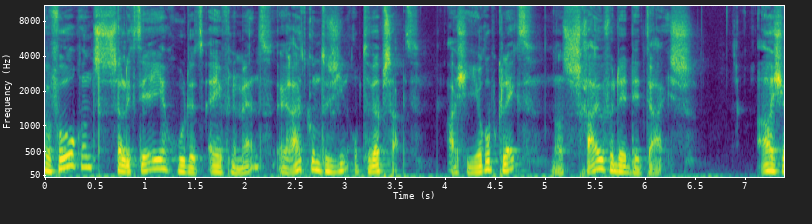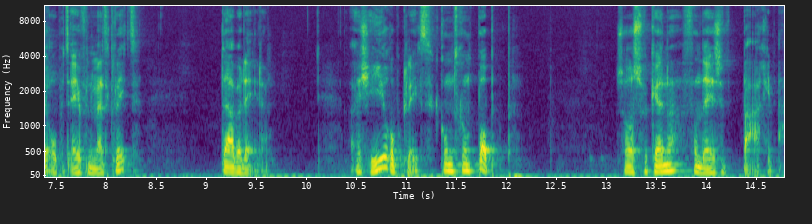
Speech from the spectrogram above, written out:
Vervolgens selecteer je hoe het evenement eruit komt te zien op de website. Als je hierop klikt, dan schuiven de details. Als je op het evenement klikt, daar beneden. Als je hierop klikt, komt er een pop-up. Zoals we kennen van deze pagina.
